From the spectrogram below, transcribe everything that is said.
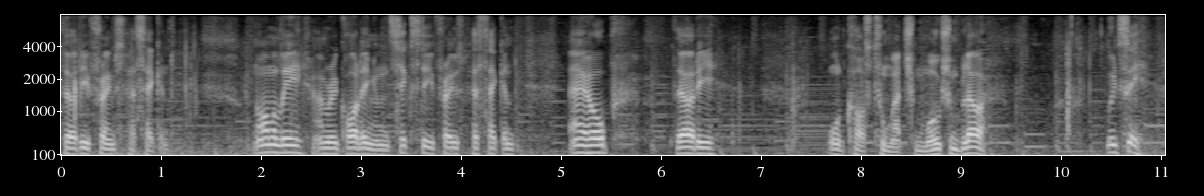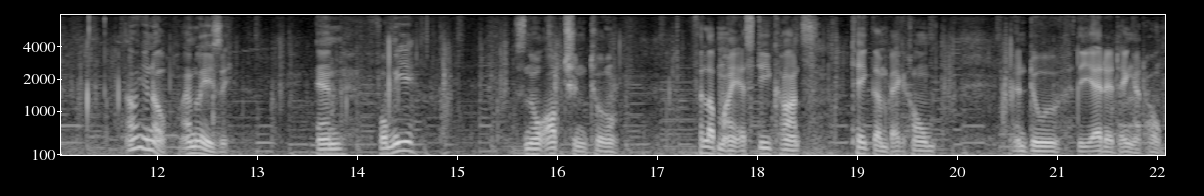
30 frames per second. Normally I'm recording in 60 frames per second. I hope 30 won't cause too much motion blur. We'll see. Oh, you know, I'm lazy. And for me, there's no option to fill up my SD cards, take them back home, and do the editing at home.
